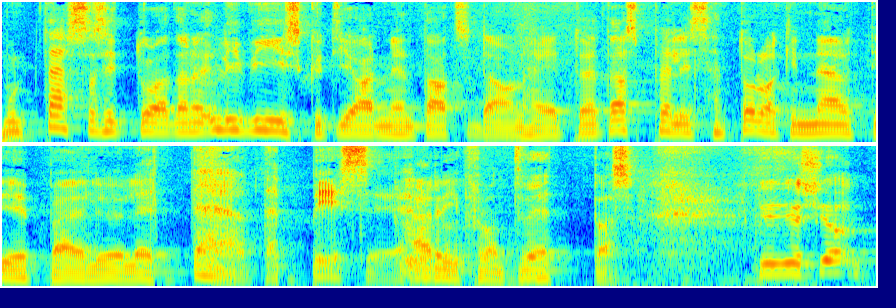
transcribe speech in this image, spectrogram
Mutta tässä sitten tulee tänne yli 50 jaarinen touchdown-heitto, ja tässä pelissä hän todellakin näytti epäilijöille, että täältä pesee, Harry Front vettas. Kyllä jos jo,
